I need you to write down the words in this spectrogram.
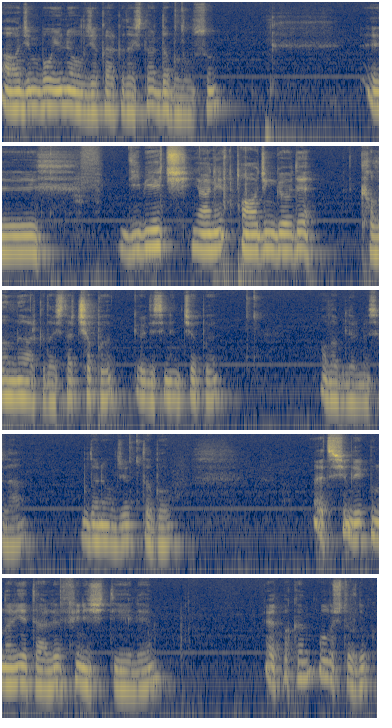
ağacın boyu ne olacak arkadaşlar? Double olsun. Ee, DBH yani ağacın gövde kalınlığı arkadaşlar. Çapı. Gövdesinin çapı olabilir mesela. Bu da ne olacak? Double. Evet şimdi bunlar yeterli. Finish diyelim. Evet bakın oluşturduk.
